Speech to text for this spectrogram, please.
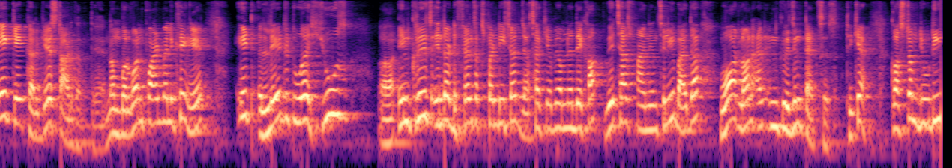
एक एक करके स्टार्ट करते हैं। नंबर वन पॉइंट में लिखेंगे it led to a increase in the defence expenditure जैसा कि अभी हमने देखा which has financially by the war loan and increasing taxes ठीक है? कस्टम ड्यूटी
